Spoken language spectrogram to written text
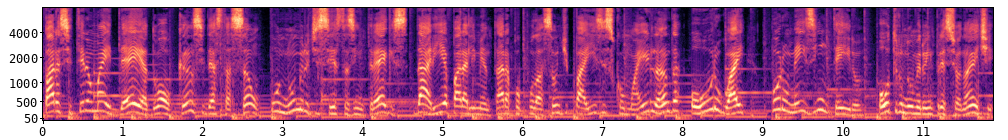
Para se ter uma ideia do alcance desta ação, o número de cestas entregues daria para alimentar a população de países como a Irlanda ou Uruguai por um mês inteiro. Outro número impressionante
